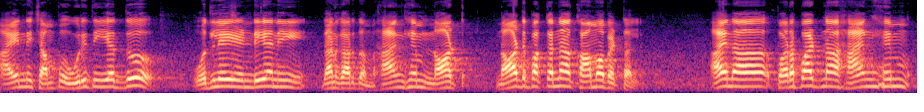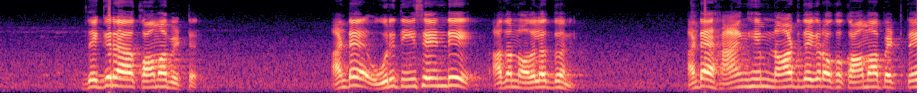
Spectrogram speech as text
ఆయన్ని చంపు ఉరి తీయద్దు వదిలేయండి అని దానికి అర్థం. హ్యాంగ్ హిమ్ నాట్ నాట్ పక్కన కామా పెట్టాలి. ఆయన పొరపాటున హ్యాంగ్ హిమ్ దగ్గర కామా పెట్టారు. అంటే ఉరి తీసేయండి అతను వదలొద్దు అని. అంటే హ్యాంగ్ హిమ్ నాట్ దగ్గర ఒక కామా పెడితే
